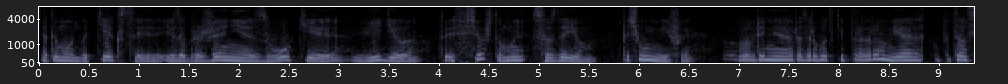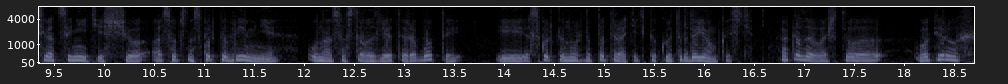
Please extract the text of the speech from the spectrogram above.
Это могут быть тексты, изображения, звуки, видео. То есть все, что мы создаем. Почему мифы? Во время разработки программ я попытался оценить еще, а, собственно, сколько времени у нас осталось для этой работы и сколько нужно потратить, какую трудоемкость. Оказалось, что, во-первых,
